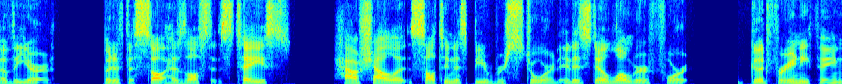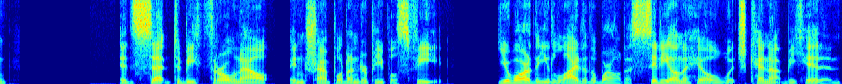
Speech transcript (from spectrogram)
of the earth. But if the salt has lost its taste, how shall its saltiness be restored? It is no longer for good for anything, It's set to be thrown out and trampled under people's feet. You are the light of the world, a city on a hill which cannot be hidden.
